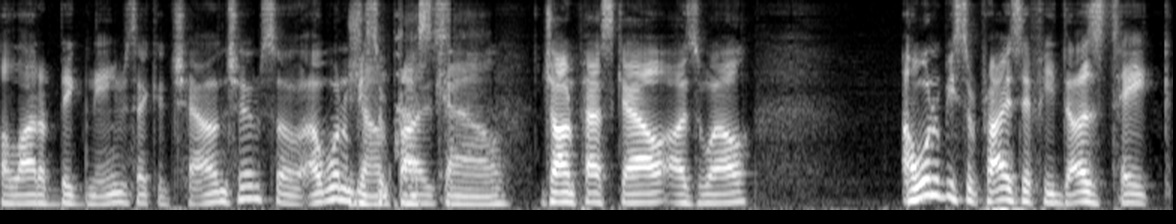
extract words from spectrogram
a lot of big names that could challenge him. So I wouldn't Jean be surprised. Jean Pascal. Jean Pascal as well. I wouldn't be surprised if he does take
